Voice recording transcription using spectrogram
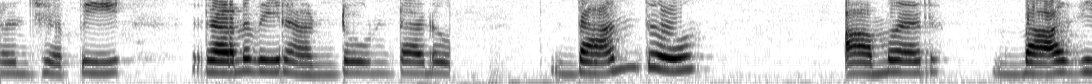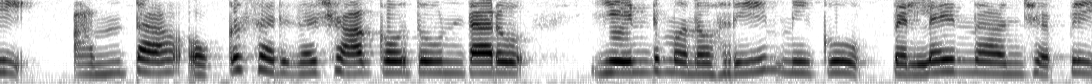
అని చెప్పి రణవీర్ అంటూ ఉంటాడు. దాంతో అమర్ బాగి అంతా ఒక్కసారిగా షాక్ అవుతూ ఉంటారు. ఏంటి మనోహరి నీకు పెళ్ళయిందా? అని చెప్పి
